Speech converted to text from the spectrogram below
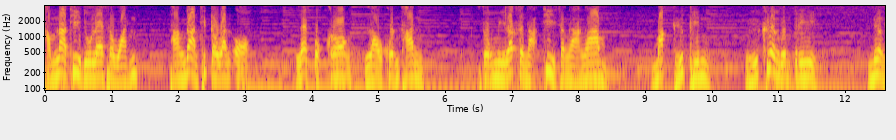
ทำหน้าที่ดูแลสวรรค์ ทางด้านทิศตะวันออก และปกครองเหล่าคนทัน ทรงมีลักษณะที่สง่างาม มักถือพินหรือเครื่องดนตรี เนื่อง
